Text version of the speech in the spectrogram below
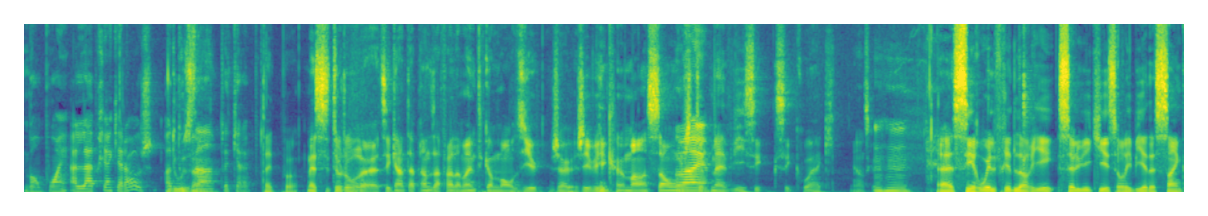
bon point. Elle l'a appris à quel âge? À 12 12 ans. ans. Peut-être qu'elle a Peut-être pas. Mais c'est toujours, euh, tu sais, quand t'apprends des affaires de même, t'es comme, mon Dieu, j'ai vécu un mensonge Ouais. toute ma vie, c'est c'est quoi qui... En tout cas. Mhm. Euh, Sir Wilfrid Laurier, celui qui est sur les billets de 5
